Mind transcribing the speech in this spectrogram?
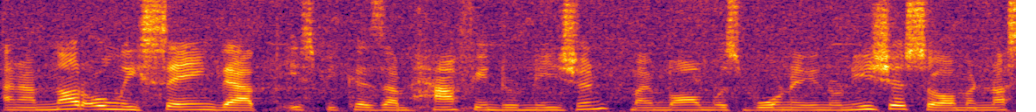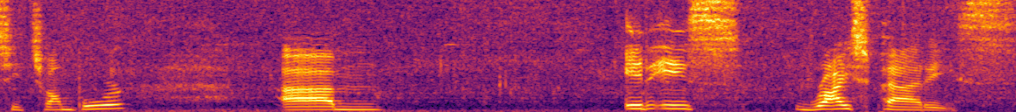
And I'm not only saying that is because I'm half Indonesian. My mom was born in Indonesia, so I'm a nasi campur. Um, it is rice paddies,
